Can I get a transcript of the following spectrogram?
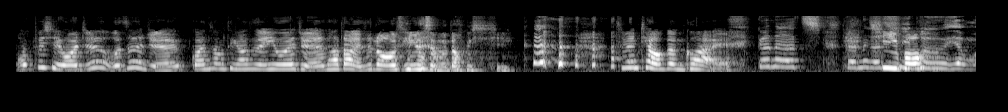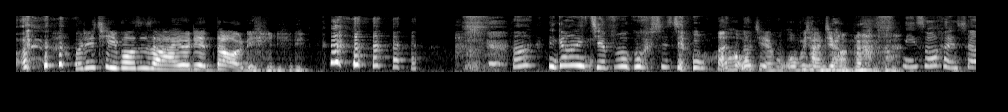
我不行，我觉得我真的觉得观众听到这边，因为会觉得他到底是漏听了什么东西，这边跳更快、哎跟那个气跟那个气气泡泡一样吗？我觉得气泡至少还有点道理。你刚刚你姐夫的故事讲完，哦，我姐夫我不想讲了。你说很像，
